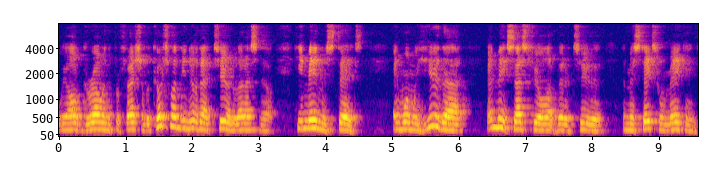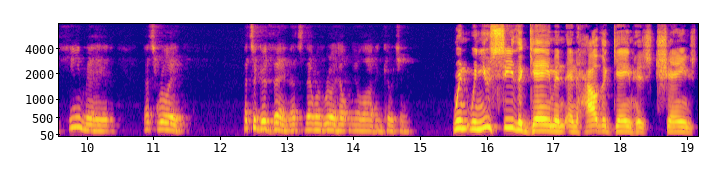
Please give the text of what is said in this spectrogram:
We all grow in the profession, but Coach let me know that too, and let us know he made mistakes. And when we hear that, that makes us feel a lot better too. The mistakes we're making, he made, that's really that's a good thing. That's that would really help me a lot in coaching. When when you see the game and, and how the game has changed,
